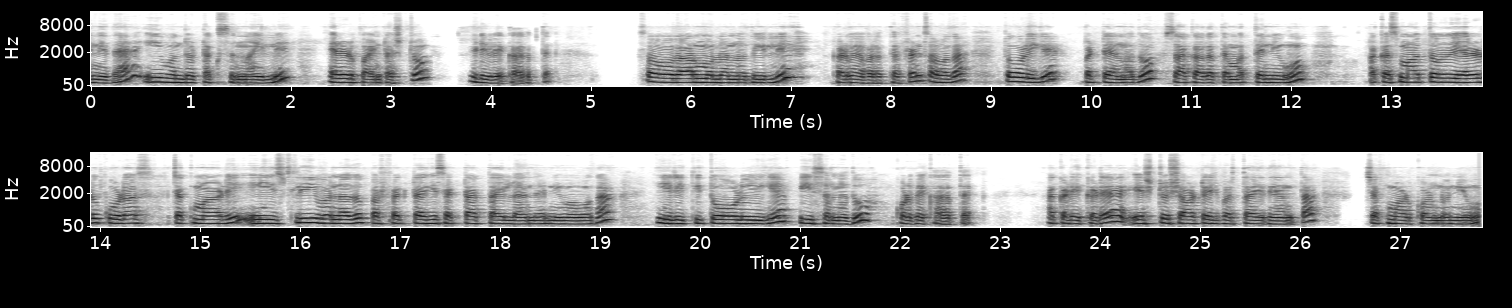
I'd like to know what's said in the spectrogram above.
ಏನಿದೆ, ಈ ಒಂದು ಟಕ್ಸನ್ನು ಇಲ್ಲಿ ಎರಡು ಪಾಯಿಂಟ್ ಅಷ್ಟು ಹಿಡಿಬೇಕಾಗುತ್ತೆ. ಸೊ ಅವಾಗ ಆರ್ಮೋಲ್ ಅನ್ನೋದು ಇಲ್ಲಿ ಕಡಿಮೆ ಬರುತ್ತೆ ಫ್ರೆಂಡ್ಸ್ ಅವಾಗ ತೋಳಿಗೆ ಬಟ್ಟೆ ಅನ್ನೋದು ಸಾಕಾಗತ್ತೆ. ಮತ್ತು ನೀವು ಅಕಸ್ಮಾತ್ ಎರಡು ಕೂಡ ಚೆಕ್ ಮಾಡಿ, ಈ ಸ್ಲೀವ್ ಅನ್ನೋದು ಪರ್ಫೆಕ್ಟಾಗಿ ಸೆಟ್ ಆಗ್ತಾ ಇಲ್ಲ ಅಂದರೆ ನೀವು ಅವಾಗ ಈ ರೀತಿ ತೋಳಿಗೆ ಪೀಸ್ ಅನ್ನೋದು ಕೊಡಬೇಕಾಗತ್ತೆ. ಆ ಕಡೆ ಈ ಕಡೆ ಎಷ್ಟು ಶಾರ್ಟೇಜ್ ಬರ್ತಾ ಇದೆ ಅಂತ ಚೆಕ್ ಮಾಡಿಕೊಂಡು ನೀವು.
